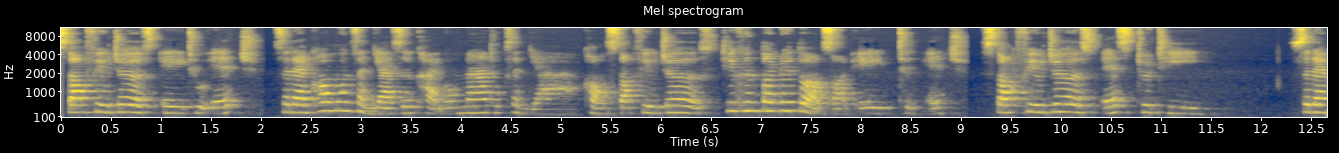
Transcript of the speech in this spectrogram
Stock Futures A to H แสดงข้อมูลสัญญาซื้อขายล่วงหน้าทุกสัญญาของ Stock Futures ที่ขึ้นต้นด้วยตัวอักษร A ถึง H Stock Futures S to T แสดง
